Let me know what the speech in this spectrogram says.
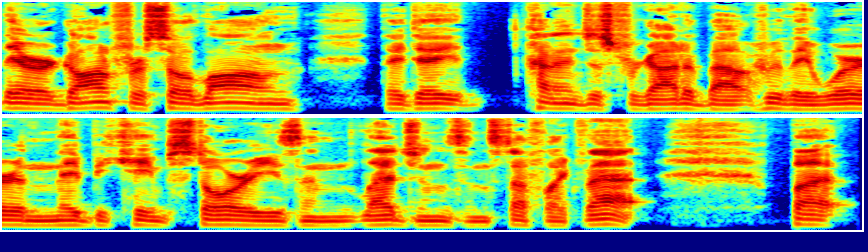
they were gone for so long. They, they kind of just forgot about who they were and they became stories and legends and stuff like that. But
